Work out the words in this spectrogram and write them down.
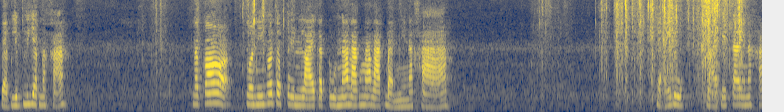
แบบเรียบๆนะคะ แล้วก็ตัวนี้ก็จะเป็นลายการ์ตูนน่ารักน่ารักแบบนี้นะคะ อยากให้ดูลายใกล้ๆนะคะ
